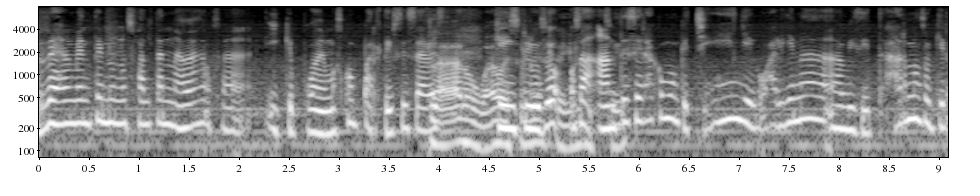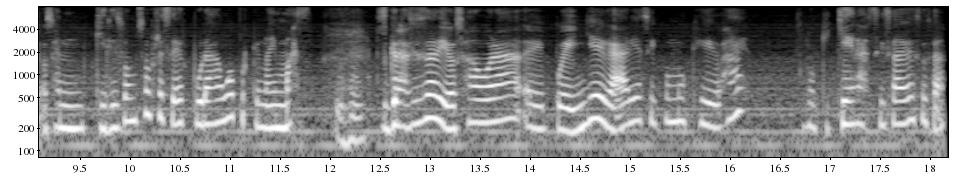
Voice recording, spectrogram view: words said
realmente no nos falta nada, o sea, y que podemos compartir, si sabes, Claro, wow. que incluso, o sea, sí. antes era como que, ching, llegó alguien a, a visitarnos, o, quiere, o sea, ¿qué les vamos a ofrecer? Pura agua porque no hay más. Entonces, gracias a Dios ahora eh, pueden llegar y así como que, ay, lo que quieras, ¿sí sabes? O sea,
